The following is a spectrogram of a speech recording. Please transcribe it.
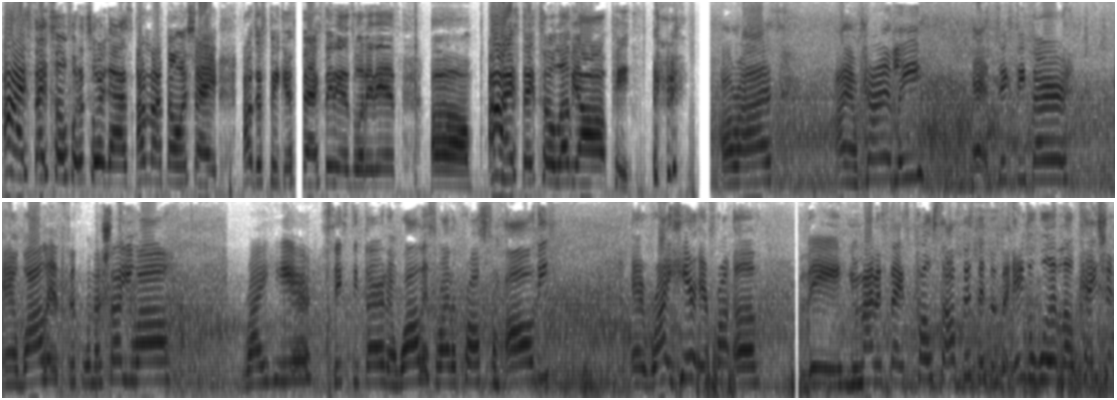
right, stay tuned for the tour, guys. I'm not throwing shade. I'm just speaking facts. It is what it is. Um, all right, stay tuned. Love y'all. Peace. all right, I am currently at 63rd and Wallace. Just want to show you all right here, 63rd and Wallace, right across from Aldi, and right here in front of the United States Post Office. This is the Englewood location.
